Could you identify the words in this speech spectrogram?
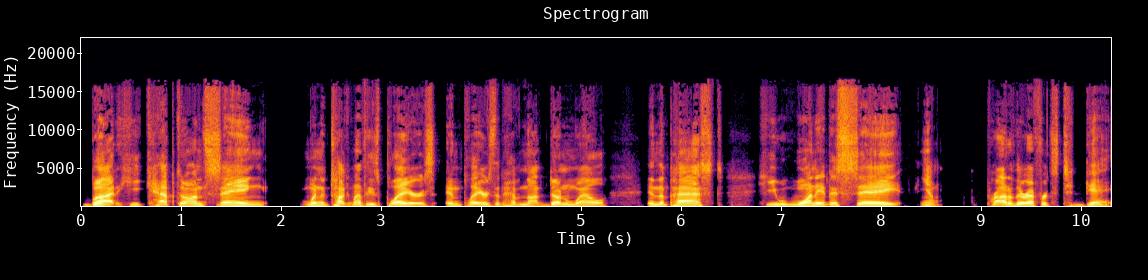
But he kept on saying, when talking about these players and players that have not done well in the past, he wanted to say, you know, proud of their efforts today.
